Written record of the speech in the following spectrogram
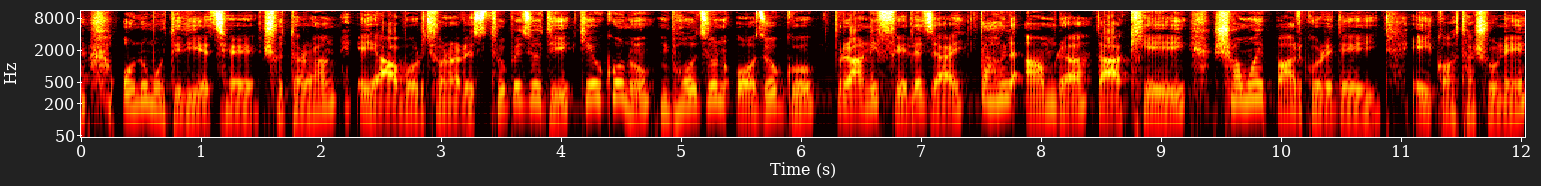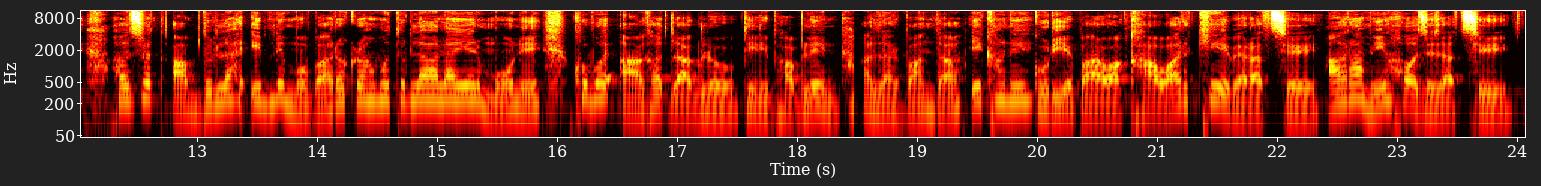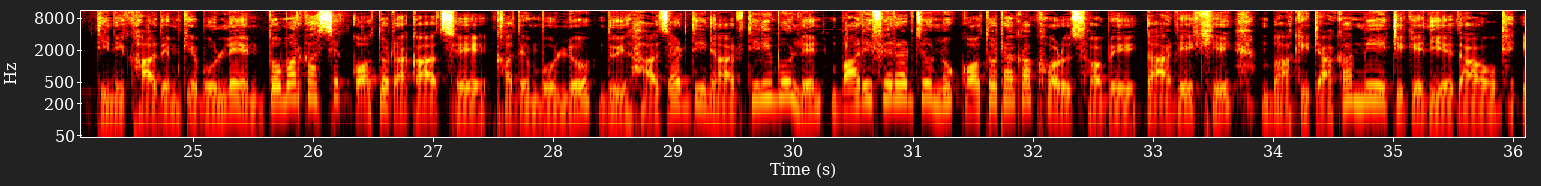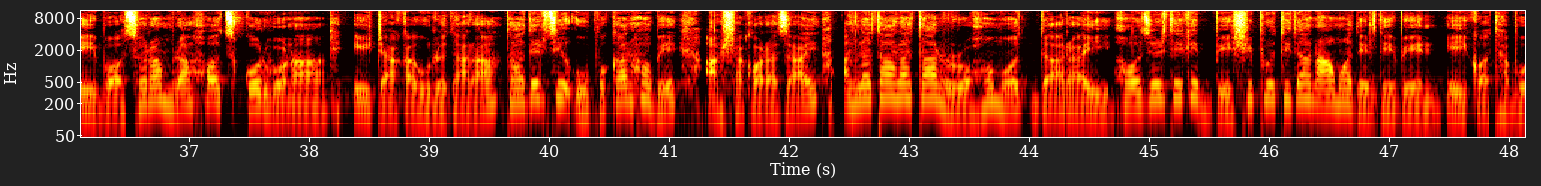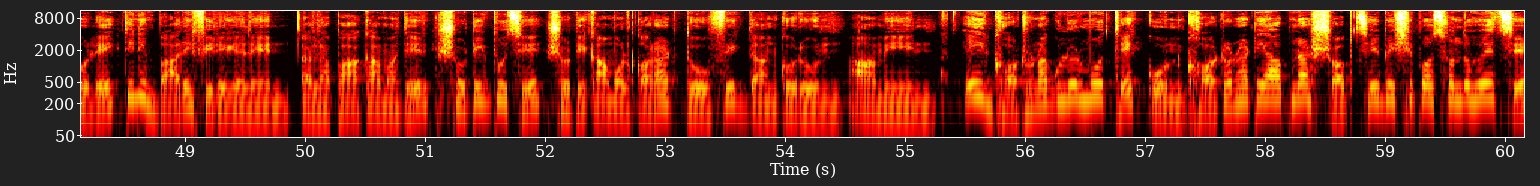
অনুমতি দিয়েছে। সুতরাং এই আবর্জনার স্তূপে যদি কেউ কোনো ভোজন অযোগ্য প্রাণী ফেলে যায়, তাহলে আমরা তা খেয়েই সময় পার করে দেই। এই কথা শুনে হজরত আবদুল্লাহ ইবনে মোবারক রহমতুল্লাহ আলাইয়ের মনে খুবই আঘাত লাগল। তিনি ভাবলেন, আল্লাহর বান্দা এখানে কুড়িয়ে পাওয়া খাওয়ার খেয়ে বেড়াচ্ছে, আর আমি হজে যাচ্ছি। তিনি খাদেমকে বললেন, তোমার কাছে কত টাকা আছে? খাদেম বলল, দুই হাজার দিনার। তিনি বললেন, বাড়ি ফেরার জন্য কত টাকা খরচ হবে তা রেখে বাকি টাকা মেয়েটিকে দিয়ে দাও। এই বছর আমরা হজ করব না। এই টাকাগুলো দ্বারা তাদের যে উপকার হবে, আশা করা যায়, আল্লাহ তালা তার রহমত দ্বারাই হজের থেকে বেশি প্রতিদান আমাদের দেবেন। এই কথা বলে তিনি বাড়ি ফিরে গেলেন। আল্লাহ পাক আমাদের সঠিক বুঝে সঠিক আমল করার তৌফিক দান করুন। আমিন। এই ঘটনাগুলোর মধ্যে কোন ঘটনাটি আপনার সবচেয়ে বেশি পছন্দ হয়েছে,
